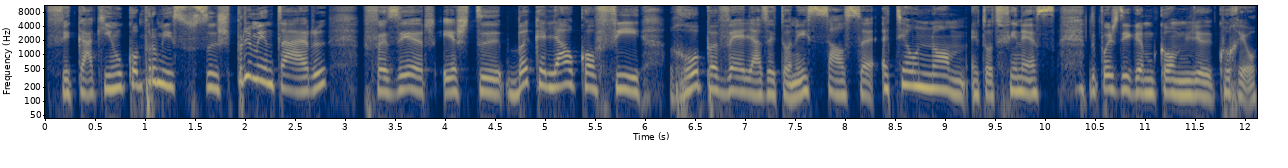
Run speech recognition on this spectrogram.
Fica aqui um compromisso. Se experimentar fazer este bacalhau coffee, roupa velha, azeitona e salsa, até o nome é todo finesse. Depois diga-me como lhe correu.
